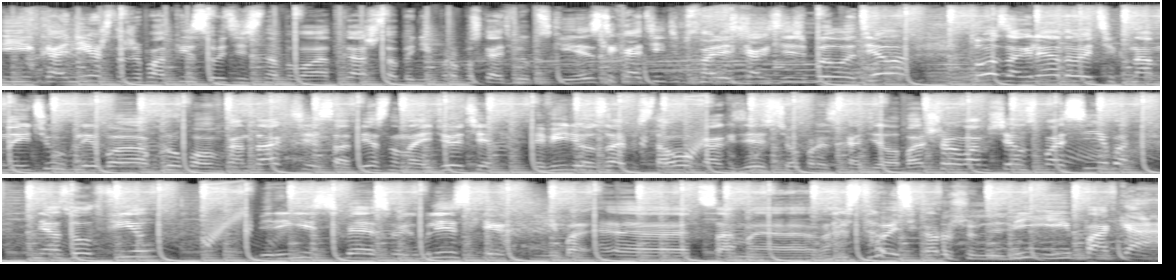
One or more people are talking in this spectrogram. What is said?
И, конечно же, подписывайтесь на подкаст, чтобы не пропускать выпуски. Если хотите посмотреть, как здесь было дело, то заглядывайте к нам на YouTube, либо в группу ВКонтакте. Соответственно, найдете видеозапись того, как здесь все происходило. Большое вам всем спасибо. Меня зовут Фил. Берегите себя и своих близких. Не, бо- э, самое, оставайтесь хорошими людьми. И пока.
